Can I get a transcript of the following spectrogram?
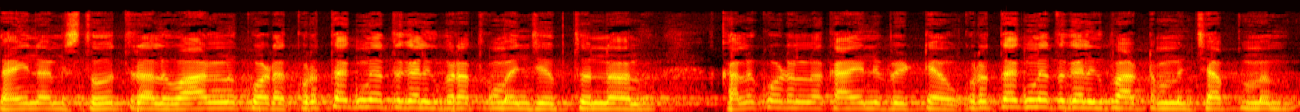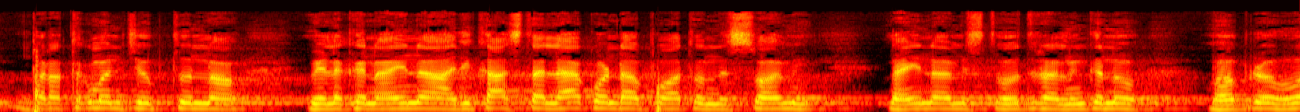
నాయన మీ స్తోత్రాలు. వాళ్ళని కూడా కృతజ్ఞత కలిగి బ్రతకమని చెప్తున్నాను. కలకూడంలోకి ఆయన పెట్టాం. కృతజ్ఞత కలిగి పట్టమని చెప్పమని బ్రతకమని చెప్తున్నాం. వీళ్ళకి నాయన అది కాస్త లేకుండా పోతుంది స్వామి. నైనా మీ స్తోత్రాలు. ఇంకను మా ప్రభు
